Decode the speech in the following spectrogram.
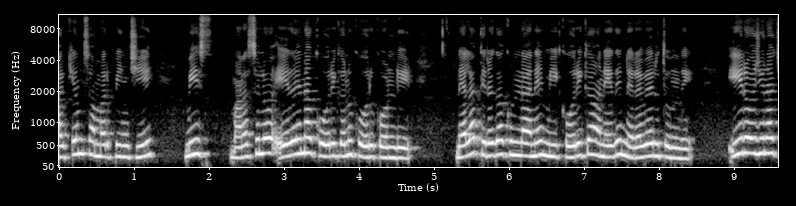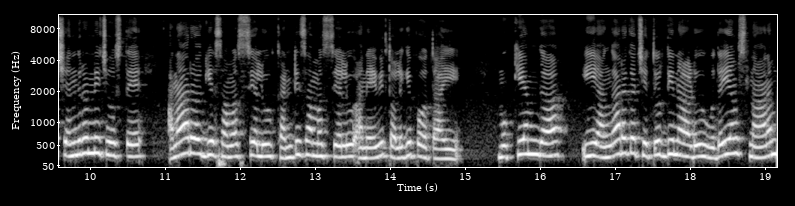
అర్ఘ్యం సమర్పించి మీ మనసులో ఏదైనా కోరికను కోరుకోండి. నెల తిరగకుండానే మీ కోరిక అనేది నెరవేరుతుంది. ఈ రోజున చంద్రుణ్ణి చూస్తే అనారోగ్య సమస్యలు కంటి సమస్యలు అనేవి తొలగిపోతాయి. ముఖ్యంగా ఈ అంగారక చతుర్థి నాడు ఉదయం స్నానం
